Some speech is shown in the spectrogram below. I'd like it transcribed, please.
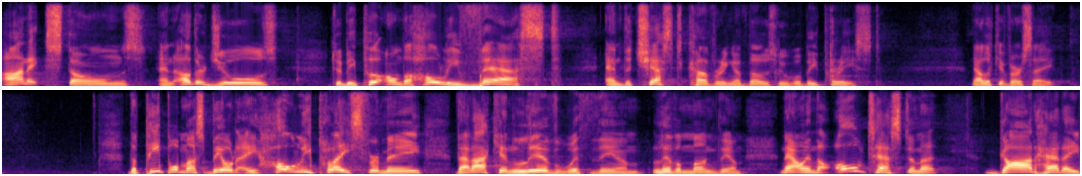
onyx stones and other jewels to be put on the holy vest and the chest covering of those who will be priests. Now look at verse 8. The people must build a holy place for me that I can live with them, live among them. Now, in the Old Testament, God had a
